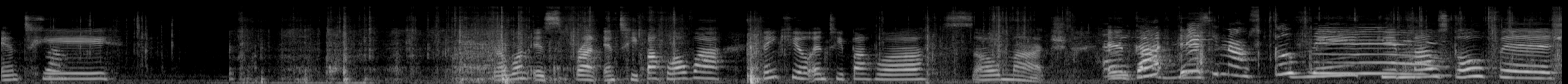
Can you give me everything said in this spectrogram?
Auntie. That one is from Auntie Bahua. Thank you, Auntie Bahua, so much. And we that is Mickey Mouse Goofy. Mickey Mouse Goldfish.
